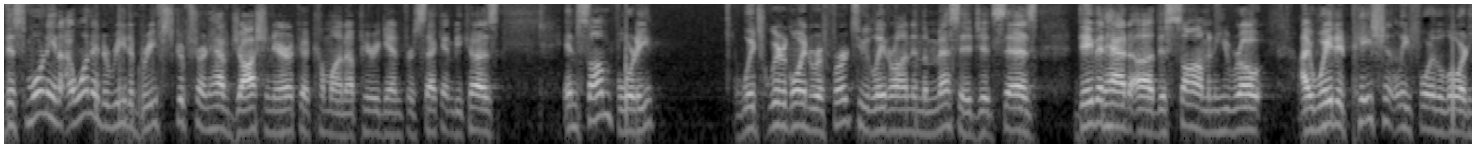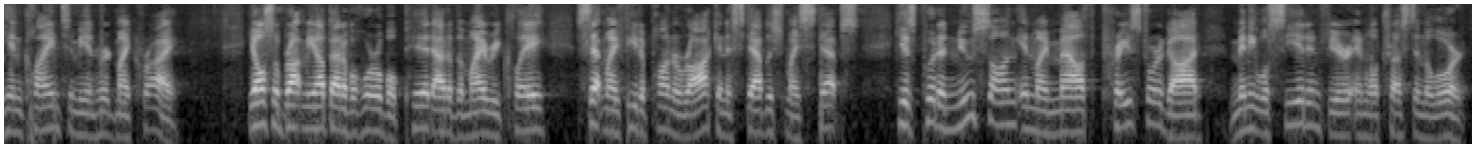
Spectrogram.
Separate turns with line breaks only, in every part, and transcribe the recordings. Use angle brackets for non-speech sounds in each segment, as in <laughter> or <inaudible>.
this morning, I wanted to read a brief scripture and have Josh and Erica come on up here again for a second because in Psalm 40, which we're going to refer to later on in the message, it says, David had uh, this psalm and he wrote, I waited patiently for the Lord. He inclined to me and heard my cry. He also brought me up out of a horrible pit, out of the miry clay, set my feet upon a rock, and established my steps. He has put a new song in my mouth, praise to our God. Many will see it in fear and will trust in the Lord.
